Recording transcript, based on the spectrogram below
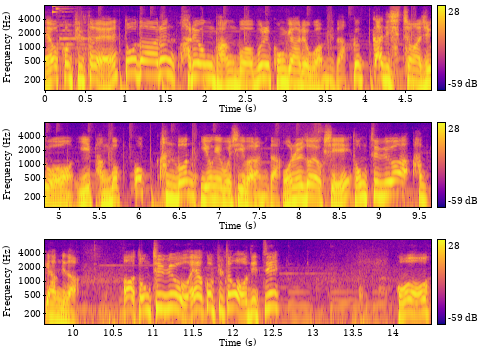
에어컨 필터의 또 다른 활용 방법을 공개하려고 합니다. 끝까지 시청하시고 이 방법 꼭 한번 이용해 보시기 바랍니다. 오늘도 역시 동튜뷰와 함께 합니다. 아, 동튜뷰 에어컨 필터가 어디 있지? 고마워.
